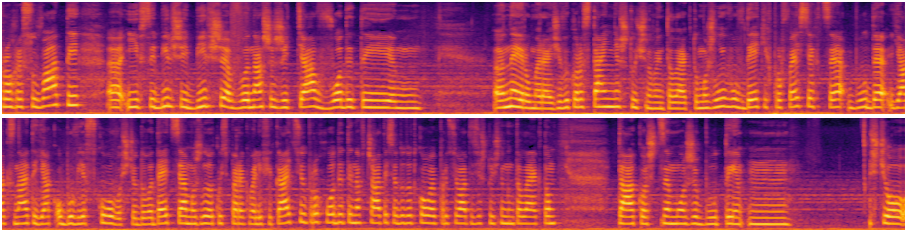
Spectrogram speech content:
прогресувати і все більше і більше в наше життя вводити. Е, Нейромережі, використання штучного інтелекту. Можливо, в деяких професіях це буде, як знаєте, як обов'язково, що доведеться, можливо, якусь перекваліфікацію проходити, навчатися додатково і працювати зі штучним інтелектом. Також це може бути. м, що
